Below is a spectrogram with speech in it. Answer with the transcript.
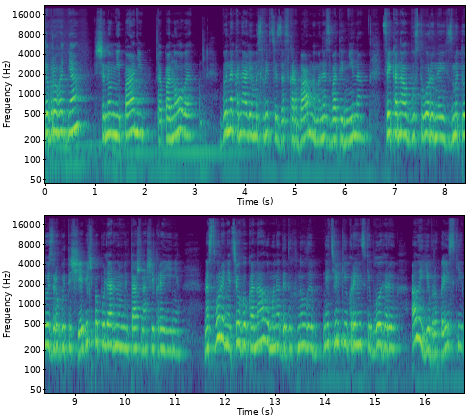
Доброго дня, шановні пані та панове. Ви на каналі Мисливці за скарбами. Мене звати Ніна. Цей канал був створений з метою зробити ще більш популярним вінтаж в нашій країні. На створення цього каналу мене додихнули не тільки українські блогери, але й європейські.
